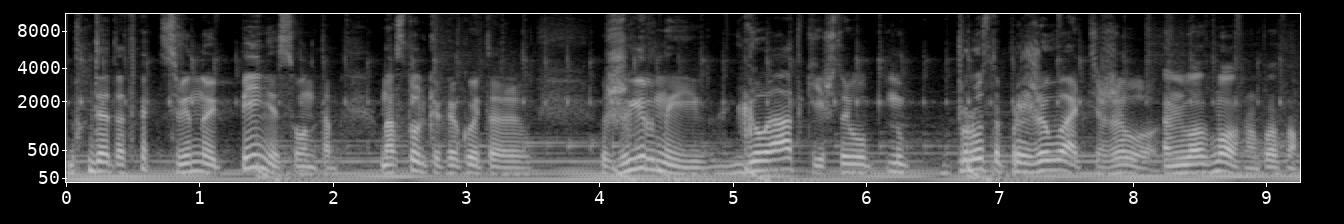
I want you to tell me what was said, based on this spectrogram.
Вот этот свиной пенис, он там настолько какой-то жирный, гладкий, что его ну, просто проживать тяжело. Невозможно просто.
